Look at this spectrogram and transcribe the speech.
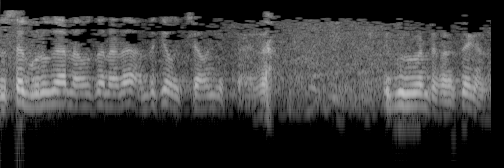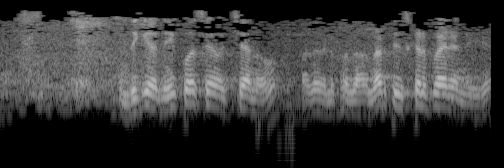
చూస్తే గురువు గారు నవ్వుతున్నాడు అందుకే వచ్చామని చెప్పాడు గురువు అంటే అంతే కదా. అందుకే నీకోసమే వచ్చాను. అదే వెళ్ళిపోదాం అన్నాడు తీసుకెళ్ళిపోయాడండి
